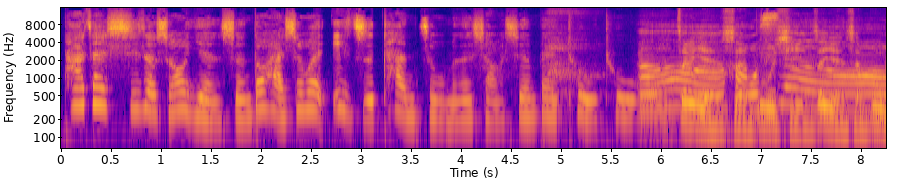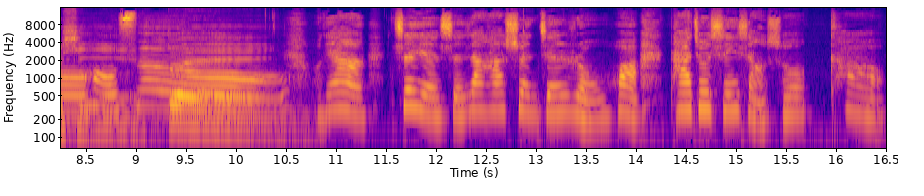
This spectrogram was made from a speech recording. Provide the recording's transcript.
他在吸的时候，眼神都还是会一直看着我们的小仙贝兔兔。啊，这个眼神不行，哦、这眼神不行，好色哦、对，我跟你讲，这眼神让他瞬间融化，他就心想说。靠，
